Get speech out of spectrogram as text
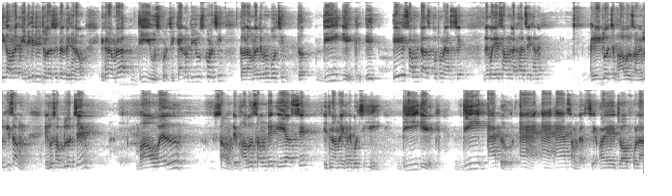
ঠিক আমরা এদিকে যদি চলে আসি, তাহলে দেখে নাও, এখানে আমরা দি ইউজ করেছি। কেন দি ইউজ করেছি? কারণ আমরা যখন বলছি দি এগ এ সাউন্ডটা আজ প্রথমে আসছে। দেখো এ সাউন্ড লেখা আছে এখানে। এইগুলো হচ্ছে ভাওয়েল সাউন্ড এগুলো কি সাউন্ড এগুলো সবগুলো হচ্ছে ভাওয়েল সাউন্ড এই ভাওয়েল সাউন্ডে এ আসছে। এই জন্য আমরা এখানে বলছি কি? ডি এগ দি অ্যাপেল অ্যা অ্যা সাউন্ড আসছে। অয়ে, জ, ফোলা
